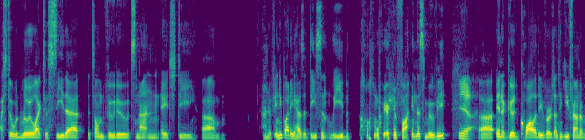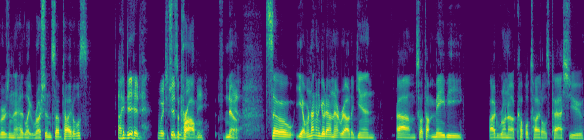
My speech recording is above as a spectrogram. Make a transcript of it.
I still would really like to see that. It's on Vudu. It's not in HD. Um, I don't know if anybody has a decent lead on where to find this movie Yeah, uh, in a good quality version. I think you found a version that had like Russian subtitles. I did, which, Which is a problem. No. Yeah. So yeah, we're not going to go down that route again. Um, so I thought maybe I'd run a couple titles past you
